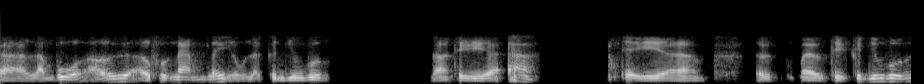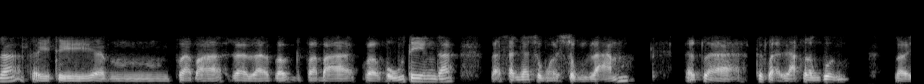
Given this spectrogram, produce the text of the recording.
uh, làm vua ở ở phương nam lấy hiệu là kinh dương vương đó thì à, thì à, ừ, thì kinh dương vương đó thì thì và bà là, là và bà và vũ tiên đó là sanh ra sùng sùng lãm tức là tức là lạc long quân. Rồi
